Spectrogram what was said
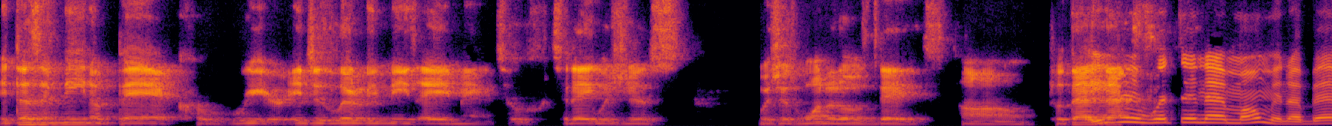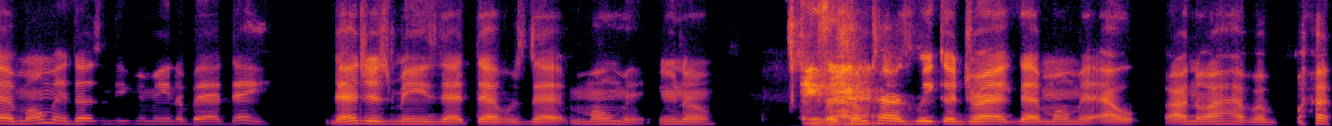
it doesn't mean a bad career. It just literally means, hey man, today was just was just one of those days. Um, so that even within that moment, a bad moment doesn't even mean a bad day. That just means that that was that moment, you know. Exactly. But sometimes we could drag that moment out. I know I have a,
